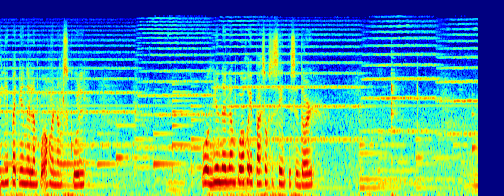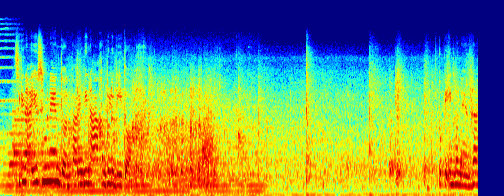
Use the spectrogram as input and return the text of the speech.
ilipat niyo na lang po ako ng school. Huwag niyo na lang po ako ipasok sa St. Isidore. Sige na, ayusin mo na yan doon para hindi nakakagulo dito. Tupiin mo na yun, ha?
